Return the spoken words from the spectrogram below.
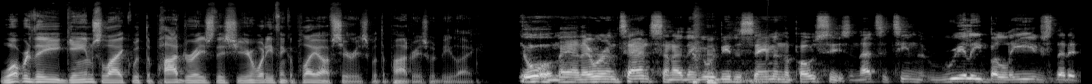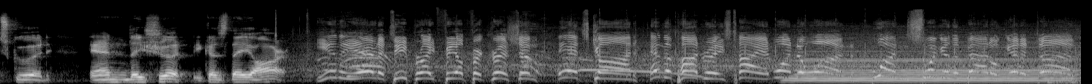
What were the games like with the Padres this year? What do you think a playoff series with the Padres would be like? Oh man, they were intense, and I think it would be the same in the postseason. That's a team that really believes that it's good, and they should because they are. In the air to deep right field for Grisham. It's gone, and the Padres tie it one to one. One swing of the battle, get it done.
